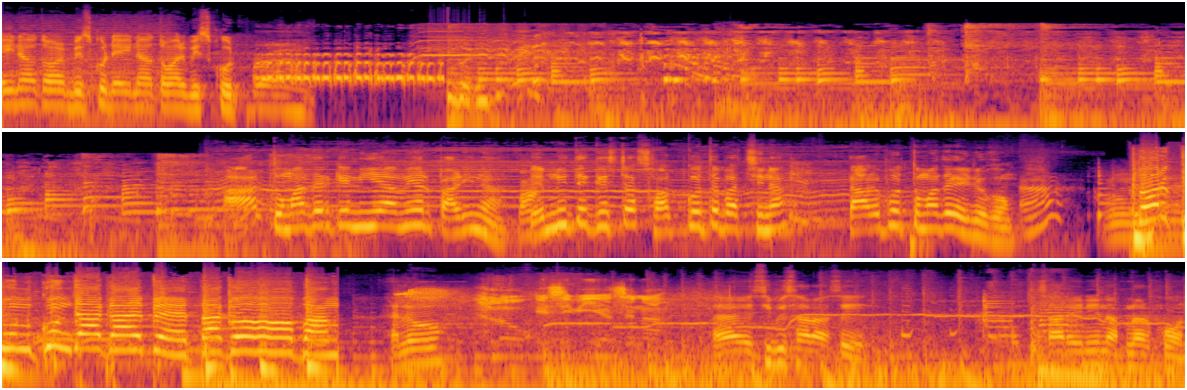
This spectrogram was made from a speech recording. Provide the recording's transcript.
এই নাও তোমার বিস্কুট এই নাও তোমার বিস্কুট। আর তোমাদেরকে নিয়ে আমি আর পারি না। এমনিতে কেসটা সলভ করতে পারছি না তার উপর তোমাদের এইরকম। তোর কোন কোন জায়গায় বেতা গো বান হ্যালো হ্যালো এসিবি আছে না? হ্যাঁ এসিবি স্যার আছে। স্যার এই নিন আপনার ফোন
